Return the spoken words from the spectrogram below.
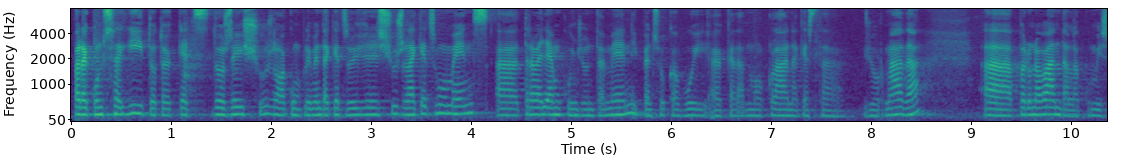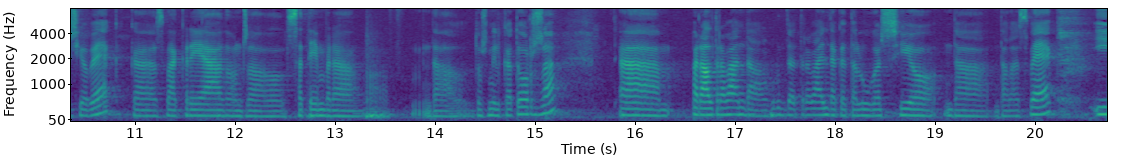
Per aconseguir tots aquests dos eixos, el compliment d'aquests dos eixos, en aquests moments eh, treballem conjuntament, i penso que avui ha quedat molt clar en aquesta jornada, Eh, per una banda, la Comissió BEC, que es va crear doncs, el setembre eh, del 2014, eh, per altra banda, el grup de treball de catalogació de, de les BEC i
